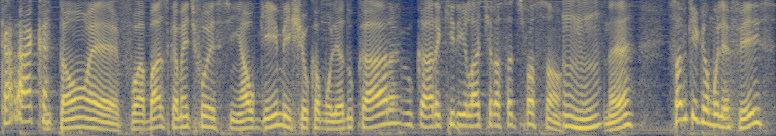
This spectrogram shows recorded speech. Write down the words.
Caraca. Então, é, foi- basicamente foi assim: alguém mexeu com a mulher do cara e o cara queria ir lá tirar satisfação, Uhum. né? Sabe o que, que a mulher fez?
